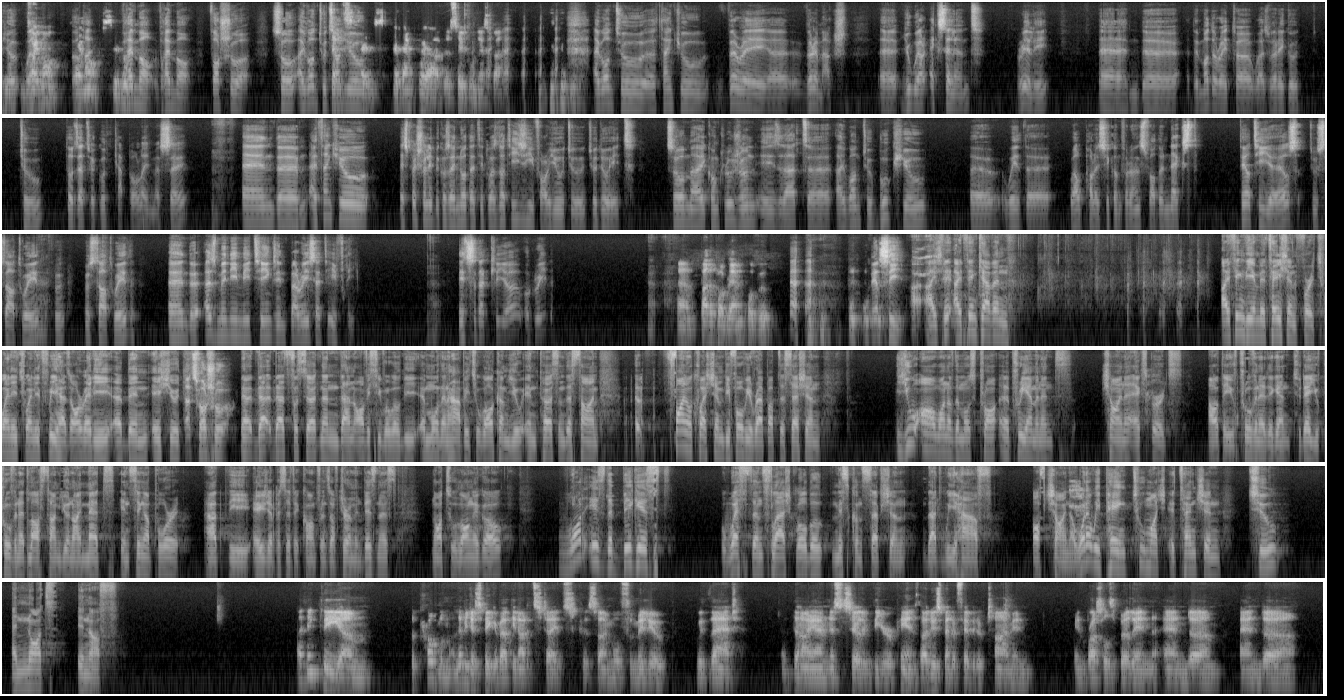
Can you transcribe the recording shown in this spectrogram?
you- well, vraiment, uh, vraiment, vraiment, vraiment, for sure. So I want to tell you, c'est- C'est incroyable, c'est vous, n'est-ce pas? I want to uh, thank you very, uh, very much. Uh, you were excellent, really, and uh, the moderator was very good too. So that's a good couple, I must say. And um, I thank you, especially because I know that it was not easy for you to, to do it. So my conclusion is that uh, I want to book you uh, with the World Policy Conference for the next 30 years to start with, to, to start with, and uh, as many meetings in Paris at IFRI. Is that clear? Agreed? Euh, pas de problème pour vous. Merci. I, I, thi- I think, Kevin, I think the invitation for 2023 has already uh, been issued. That's for sure. Uh, that, that's for certain, and then obviously we will be uh, more than happy to welcome you in person this time. Uh, final question before we wrap up the session. You are one of the most pro- uh, preeminent China experts out there. You've proven it again today. You've proven it last time you and I met in Singapore at the Asia Pacific Conference of German Business not too long ago. What is the biggest Western slash global misconception that we have of China? What are we paying too much attention to and not enough? I think the um, the problem. Let me just speak about the United States because I'm more familiar with that than I am necessarily with the Europeans. I do spend a fair bit of time in in Brussels, Berlin, and um, and uh,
